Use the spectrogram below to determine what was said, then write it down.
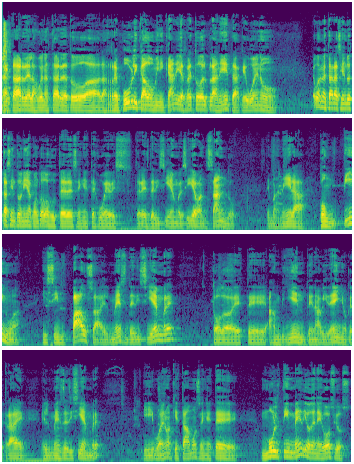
buenas tardes, las buenas tardes a toda la República Dominicana y el resto del planeta. Qué bueno, qué bueno estar haciendo esta sintonía con todos ustedes en este jueves 3 de diciembre. Sigue avanzando de manera continua y sin pausa el mes de diciembre. Todo este ambiente navideño que trae el mes de diciembre. Y bueno, aquí estamos en este multimedio de negocios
